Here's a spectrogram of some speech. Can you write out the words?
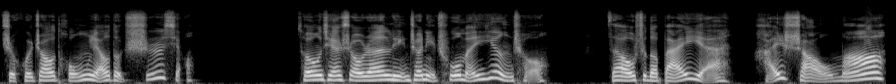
只会招同僚的嗤笑。从前守仁领着你出门应酬，遭受的白眼还少吗？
